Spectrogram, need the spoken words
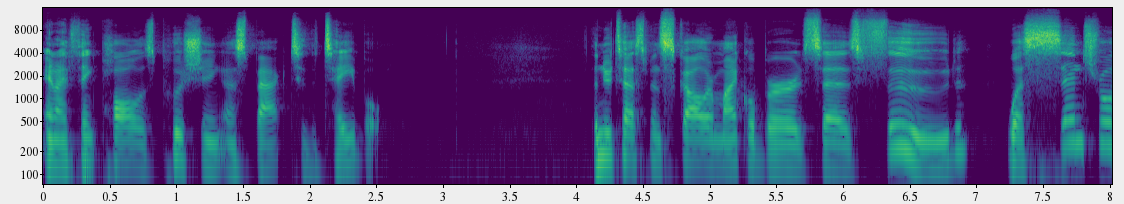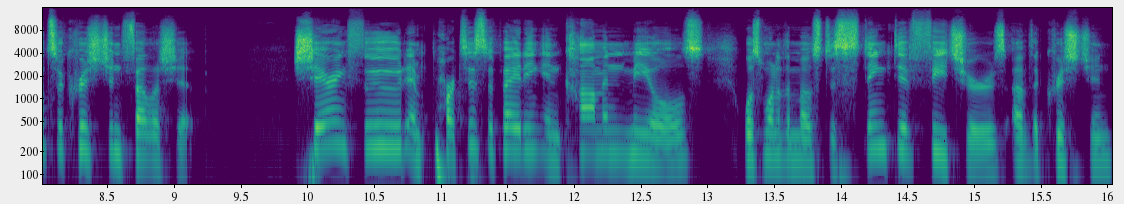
And I think Paul is pushing us back to the table. The New Testament scholar Michael Bird says food was central to Christian fellowship. Sharing food and participating in common meals was one of the most distinctive features of the Christian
